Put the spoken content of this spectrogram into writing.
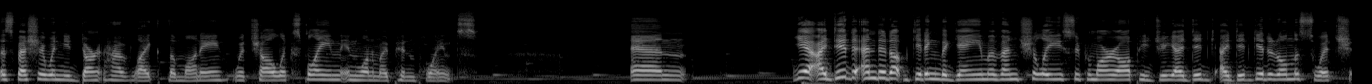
especially when you don't have, like, the money, which I'll explain in one of my pinpoints. And yeah, I did ended up getting the game eventually, Super Mario RPG. I did I did get it on the Switch.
